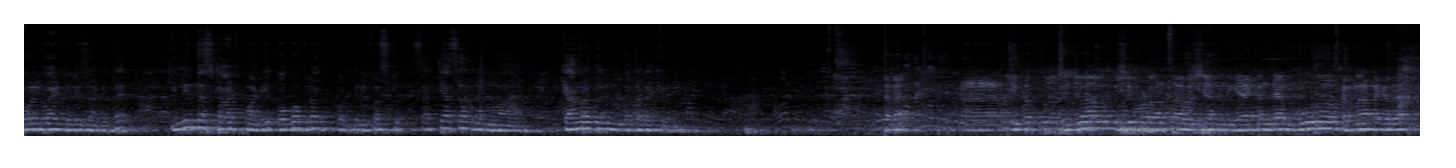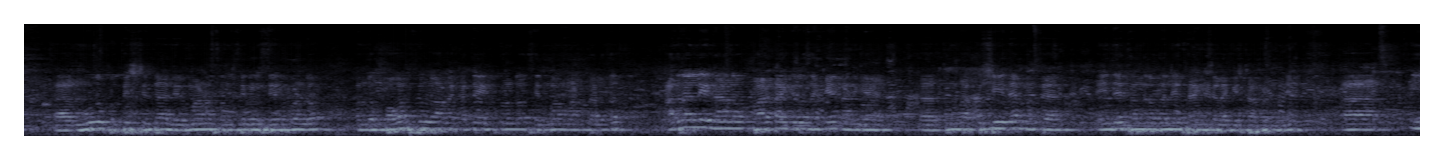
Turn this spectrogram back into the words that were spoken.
world wide release ಆಗುತ್ತೆ. ಇಲ್ಲಿಂದ ಸ್ಟಾರ್ಟ್ ಮಾಡಿ ಒಬ್ಬೊಬ್ಬರಾಗಿ ಕೊಡ್ತೀನಿ. ಫಸ್ಟ್ ಸತ್ಯ ಸರ್ ನಮ್ಮ ಕ್ಯಾಮ್ರಾಮನ್ ಮಾತಾಡೋಕ್ಕೆ. ಇವತ್ತು ನಿಜವಾಗ್ಲೂ ಖುಷಿ ಪಡುವಂತಹ ವಿಷಯ ನನಗೆ ಯಾಕಂದರೆ ಮೂರು ಕರ್ನಾಟಕದ ಮೂರು ಪ್ರತಿಷ್ಠಿತ ನಿರ್ಮಾಣ ಸಂಸ್ಥೆಗಳು ಸೇರಿಕೊಂಡು ಒಂದು ಪವರ್ಫುಲ್ ಆದ ಕತೆ ಇಟ್ಕೊಂಡು ಸಿನಿಮಾ ಮಾಡ್ತಾ ಇರೋದು. ಅದರಲ್ಲಿ ನಾನು ಪಾರ್ಟ್ ಆಗಿರೋದಕ್ಕೆ ನನಗೆ ತುಂಬ ಖುಷಿ ಇದೆ ಮತ್ತು ಇದೇ ಸಂದರ್ಭದಲ್ಲಿ ಥ್ಯಾಂಕ್ಸ್ ಹೇಳಕ್ಕೆ ಇಷ್ಟಪಡ್ತೀನಿ. ಈ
